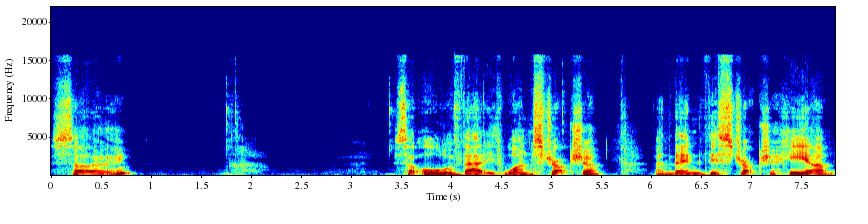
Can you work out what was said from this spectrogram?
So, so all of that is one structure. And then this structure here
